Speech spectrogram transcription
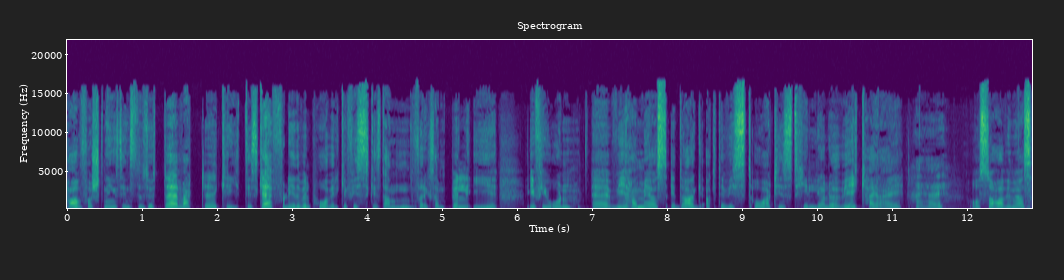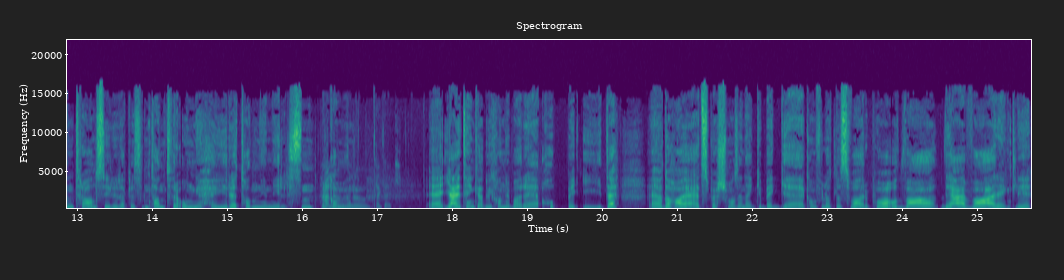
Havforskningsinstituttet vært kritiske, fordi det vil påvirke fiskestanden f.eks. I, i fjorden. Vi har med oss i dag aktivist og artist Hilja Løvik. Hei, hei. Hei, hei. Og så har vi med oss sentralstyrerepresentant fra Unge Høyre, Tonje Nilsen. Velkommen. Hallo, hallo. Takk, takk. Eh, Jeg tenker at vi kan jo bare hoppe i det. Eh, da har jeg et spørsmål som jeg tenker begge kan få lov til å svare på. Og hva, det er, hva er egentlig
